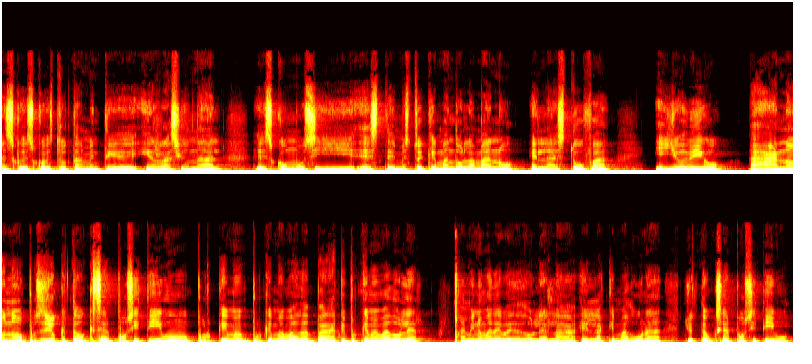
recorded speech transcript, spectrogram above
es, es, totalmente irracional. Es como si este, me estoy quemando la mano en la estufa y yo digo, ah, no, no, pues yo que tengo que ser positivo. ¿Por qué me, por qué me va a, para, ¿por qué me va a doler? A mí no me debe de doler la, la quemadura. Yo tengo que ser positivo.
